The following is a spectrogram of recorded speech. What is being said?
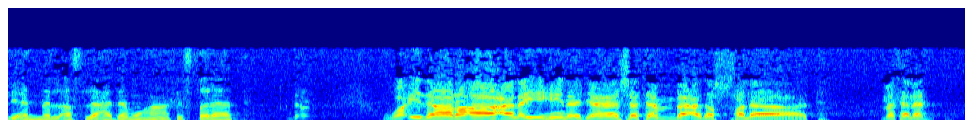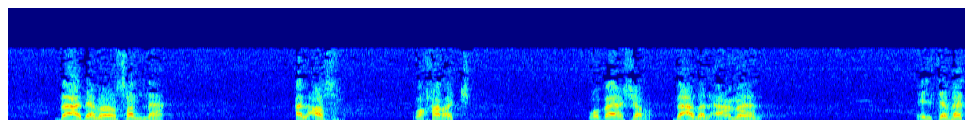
لأن الأصل عدمها في الصلاة. نعم. وإذا رأى عليه نجاسة بعد الصلاة مثلا بعدما صلى العصر وخرج وباشر بعض الأعمال. التفت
